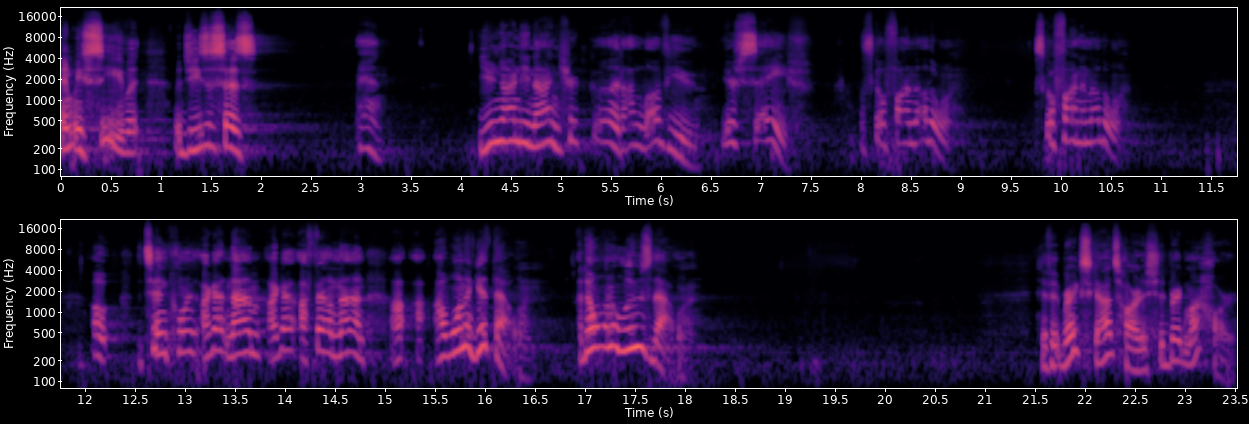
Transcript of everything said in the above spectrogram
And we see what, what Jesus says, man, you 99, you're good. I love you. You're safe. Let's go find the other one. Let's go find another one. Oh, the 10 coins, I got nine, I got I found nine. I, I, I want to get that one. I don't want to lose that one. If it breaks God's heart, it should break my heart.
